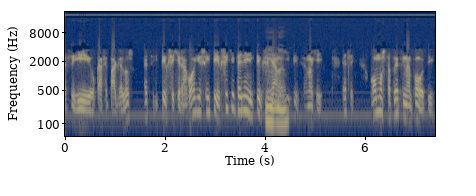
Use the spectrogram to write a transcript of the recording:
έτσι, ή ο κάθε πάγκαλος. Υπήρξε χειραγώγηση, υπήρξε και τελείω υπήρξε μια Ναι. ανοχή, υπήρξε ανοχή. Έτσι. Όμως θα πρέπει να πω ότι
